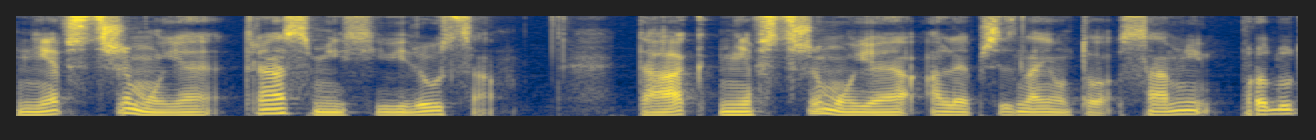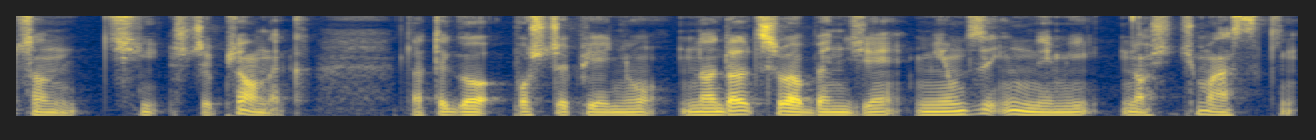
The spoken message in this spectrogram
nie wstrzymuje transmisji wirusa. Tak, nie wstrzymuje, ale przyznają to sami producenci szczepionek. Dlatego po szczepieniu nadal trzeba będzie między innymi nosić maski.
